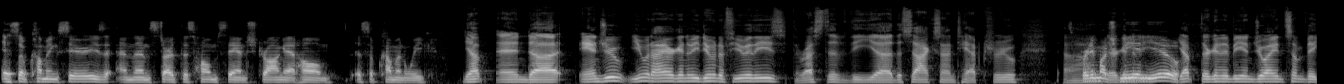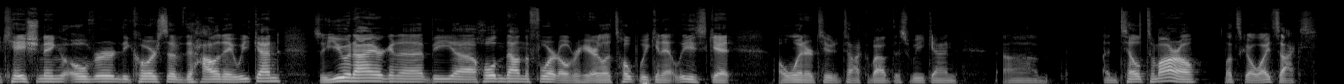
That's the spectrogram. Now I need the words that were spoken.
this upcoming series and then start this homestand strong at home this upcoming week. Yep, and uh, Andrew, you and I are going to be doing a few of these. The rest of the uh, the Sox on Tap crew, uh, pretty much me and be, you. Yep, they're going to be enjoying some vacationing over the course of the holiday weekend. So you and I are going to be uh, holding down the fort over here. Let's hope we can at least get a win or two to talk about this weekend. Um, until tomorrow, let's go White Sox.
